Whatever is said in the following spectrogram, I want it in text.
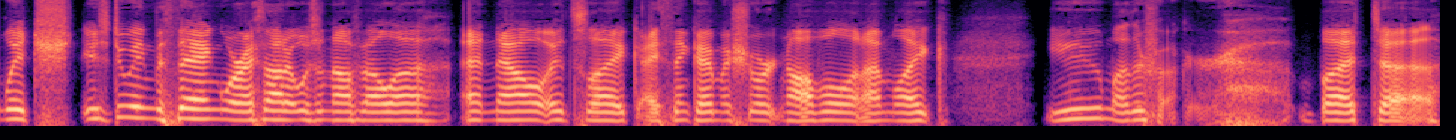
which is doing the thing where I thought it was a novella, and now it's like I think I'm a short novel, and I'm like, you motherfucker. But uh,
